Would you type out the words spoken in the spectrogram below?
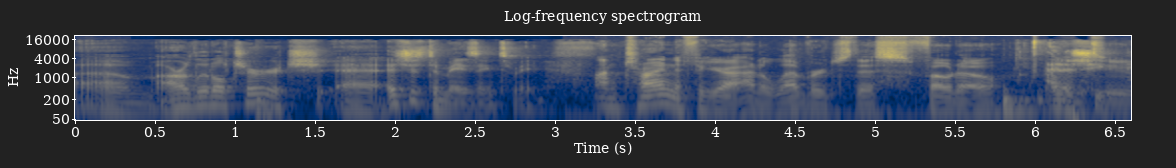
um, our little church. Uh, it's just amazing to me. I'm trying to figure out how to leverage this photo And into she,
